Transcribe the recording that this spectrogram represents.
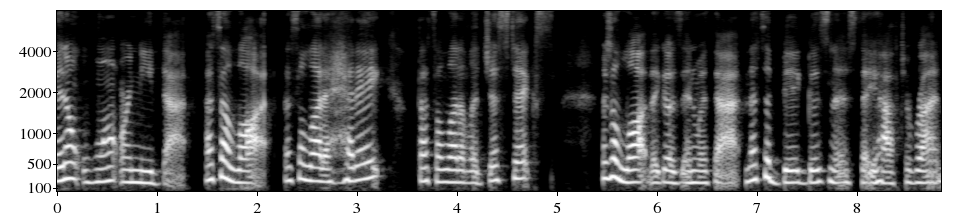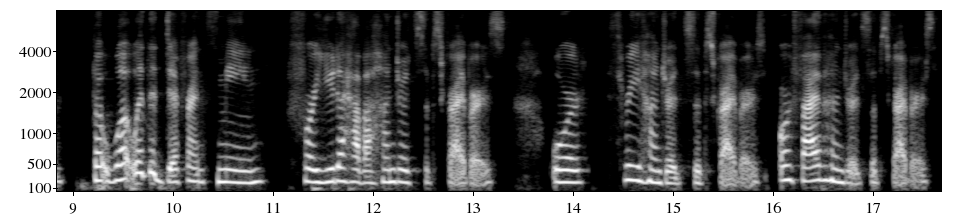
They don't want or need that. That's a lot. That's a lot of headache. That's a lot of logistics. There's a lot that goes in with that. And that's a big business that you have to run. But what would the difference mean for you to have 100 subscribers or 300 subscribers or 500 subscribers?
